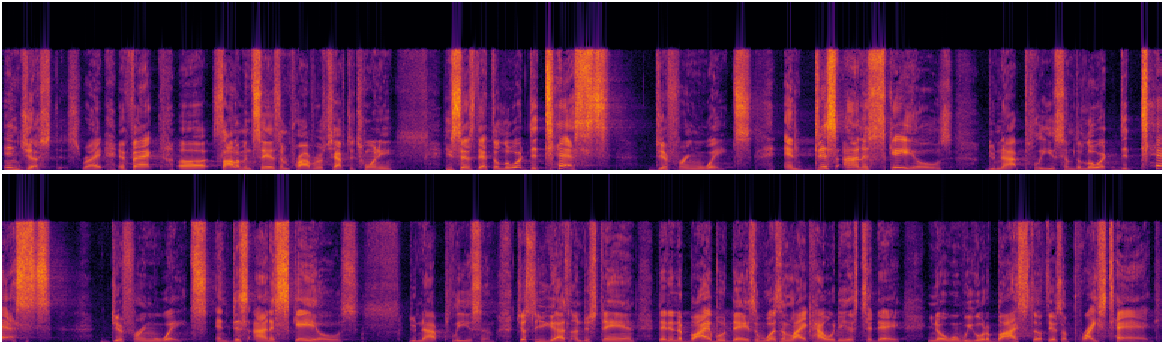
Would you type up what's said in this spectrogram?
injustice, right? In fact, uh, Solomon says in Proverbs chapter 20, he says that the Lord detests differing weights, and dishonest scales do not please Him. The Lord detests differing weights, and dishonest scales do not please him. Just so you guys understand that in the Bible days, it wasn't like how it is today. You know, when we go to buy stuff, there's a price tag,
